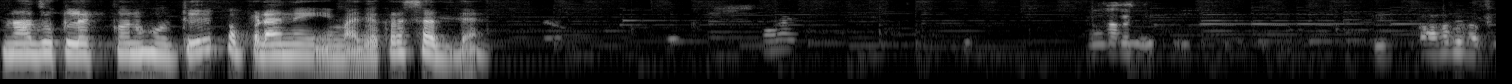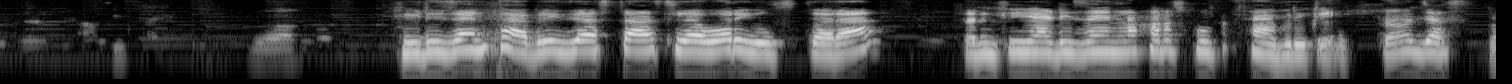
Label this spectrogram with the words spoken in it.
नाजूक लटकन होते कपडा नाहीये माझ्याकडे सध्या. ही डिझाईन फॅब्रिक जास्त असल्यावर यूज करा. कारण की या डिझाईनला खरंच खूप फॅब्रिक लागतं जास्त.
